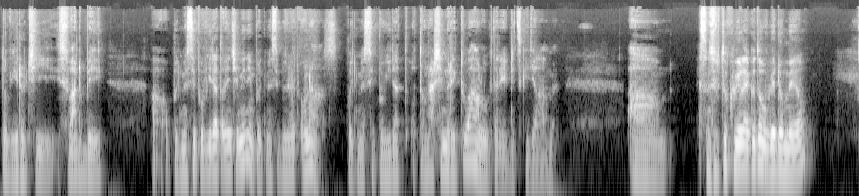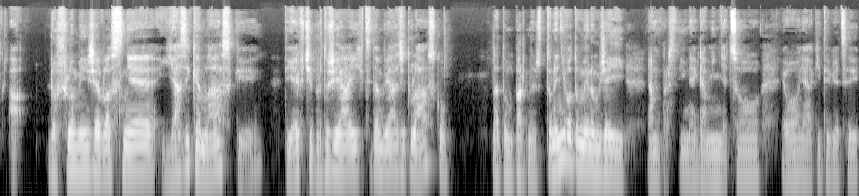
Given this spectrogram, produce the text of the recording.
to výročí svatby. A pojďme si povídat o něčem jiném, pojďme si povídat o nás, pojďme si povídat o tom našem rituálu, který vždycky děláme. A já jsem si v tu chvíli jako to uvědomil a došlo mi, že vlastně jazykem lásky, ty evči, protože já jí chci tam vyjádřit tu lásku na tom partnerství. To není o tom jenom, že jí dám prstínek, dám jí něco, jo, nějaký ty věci.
